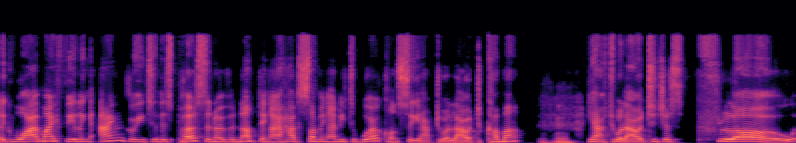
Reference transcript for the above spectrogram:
like why am i feeling angry to this person over nothing i have something i need to work on so you have to allow it to come up Mhm. you have to allow it to just flow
